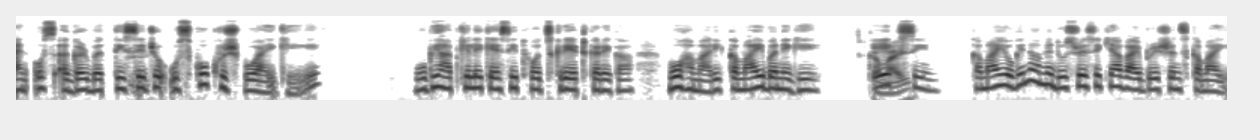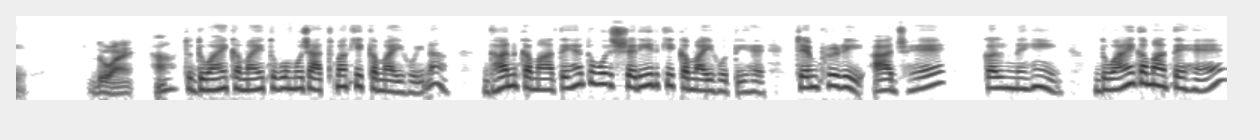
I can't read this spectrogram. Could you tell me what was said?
एंड उस अगरबत्ती से जो उसको खुशबू आएगी वो भी आपके लिए कैसी थॉट्स क्रिएट करेगा? वो हमारी कमाई बनेगी। कमाई? एक सीन कमाई होगी ना हमने दूसरे से क्या वाइब्रेशंस कमाई? दुआएँ। हाँ तो दुआएँ कमाई तो वो मुझ आत्मा की कमाई हुई ना? धन कमाते हैं तो वो इस शरीर की कमाई होती है। टेम्पररी आज है कल नहीं। दुआएँ कमाते हैं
